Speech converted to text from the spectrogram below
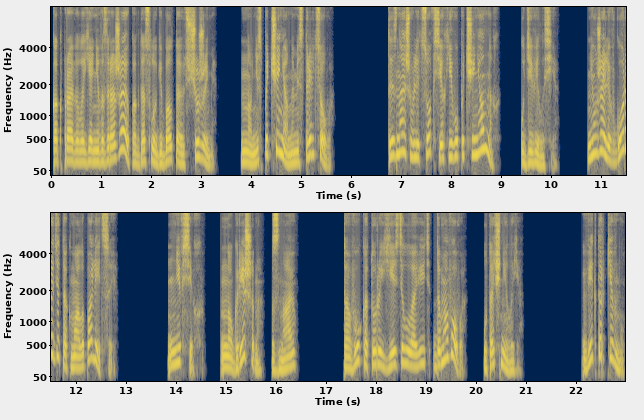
Как правило, я не возражаю, когда слуги болтают с чужими, но не с подчиненными Стрельцова. «Ты знаешь в лицо всех его подчиненных? удивилась я. «Неужели в городе так мало полиции?» «Не всех, но Гришина знаю». «Того, который ездил ловить домового», — уточнила я. Виктор кивнул.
